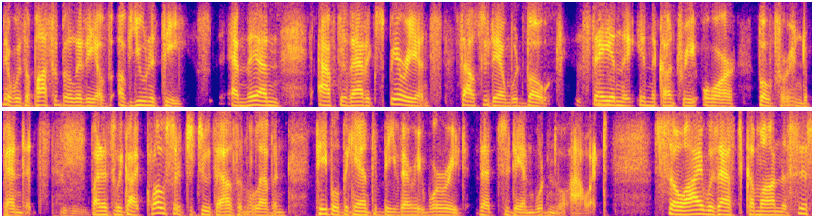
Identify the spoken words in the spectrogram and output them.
there was a possibility of of unity, and then after that experience, South Sudan would vote, stay in the in the country or vote for independence. Mm-hmm. But as we got closer to 2011, people began to be very worried that Sudan wouldn't allow it. So I was asked to come on and assist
